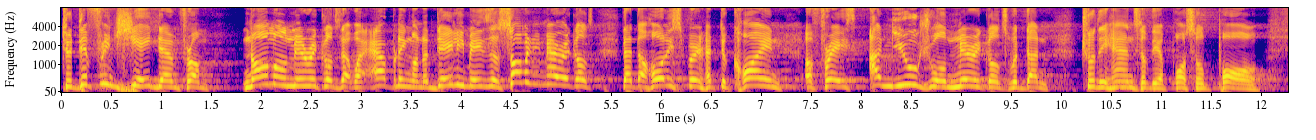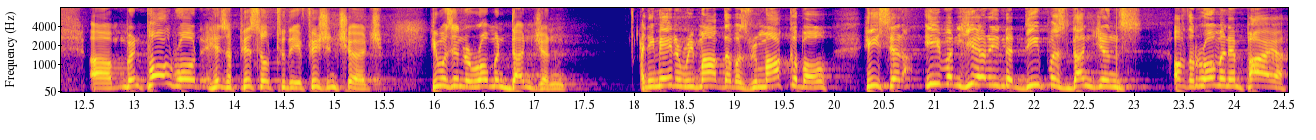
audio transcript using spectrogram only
to differentiate them from normal miracles that were happening on a daily basis. So many miracles that the Holy Spirit had to coin a phrase. Unusual miracles were done through the hands of the Apostle Paul. Um, when Paul wrote his epistle to the Ephesian church, he was in a Roman dungeon. And he made a remark that was remarkable. He said, Even here in the deepest dungeons of the Roman Empire,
